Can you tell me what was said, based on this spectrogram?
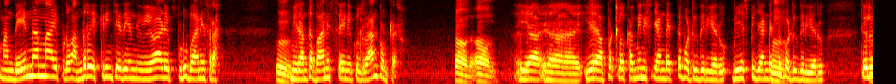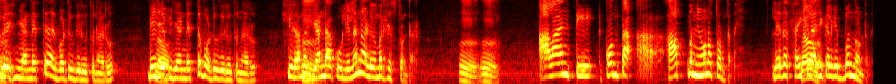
మనది ఏందన్నా ఇప్పుడు అందరూ ఎక్కిరించేది ఏంది? మీ వాడు ఎప్పుడు బానిసరా? మీరంతా బానిస సైనికులు రా అంటుంటారు ఏ- అప్పట్లో కమ్యూనిస్ట్ జెండా ఎత్తే పట్టుకు తిరిగారు బీఎస్పీ జెండా ఎత్తే పట్టుకు తిరిగారు తెలుగుదేశం జెండా ఎత్తే అది పట్టుకు తిరుగుతున్నారు బీజేపీ జెండా ఎత్తే పట్టుకు తిరుగుతున్నారు. మీరందరూ జెండా కూలీలని వాళ్ళు విమర్శిస్తుంటారు. అలాంటి కొంత ఆత్మ న్యూనత ఉంటుంది. లేదా సైకలాజికల్గా ఇబ్బంది ఉంటుంది.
